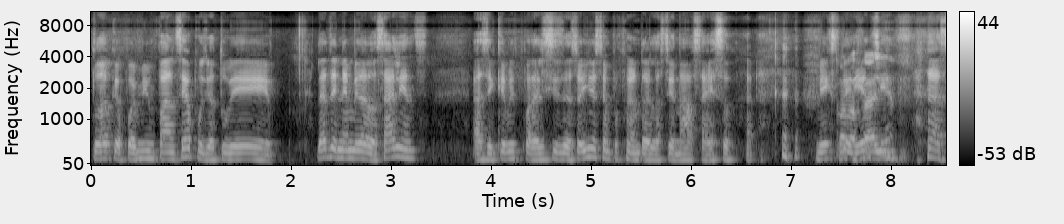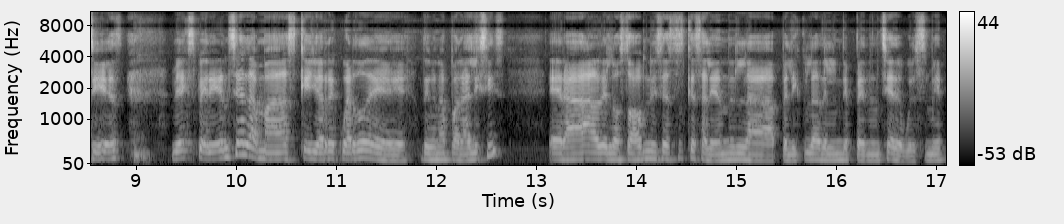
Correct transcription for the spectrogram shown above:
todo lo que fue mi infancia, pues yo tuve, le tenía miedo a los aliens. Así que mis parálisis de sueño siempre fueron relacionados a eso. mi experiencia. así es. Mi experiencia, la más que yo recuerdo de, de, una parálisis, era de los ovnis estos que salían en la película de la independencia de Will Smith.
